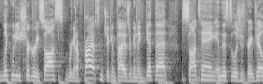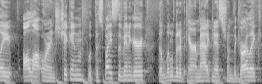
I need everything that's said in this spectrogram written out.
liquidy, sugary sauce. We're gonna fry up some chicken thighs. We're gonna get that sauteing in this delicious grape jelly, a la orange chicken with the spice, the vinegar, the little bit of aromaticness from the garlic.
